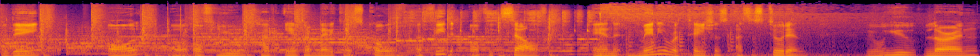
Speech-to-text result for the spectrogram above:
Today, all of you have entered medical school, a feat of itself, and many rotations as a student. You learn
